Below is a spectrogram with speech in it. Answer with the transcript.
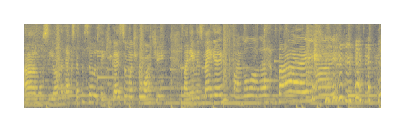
Um, we'll see you on the next episode. Thank you guys so much for watching. My name is Meghanne. I'm Allana. Bye. Bye.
